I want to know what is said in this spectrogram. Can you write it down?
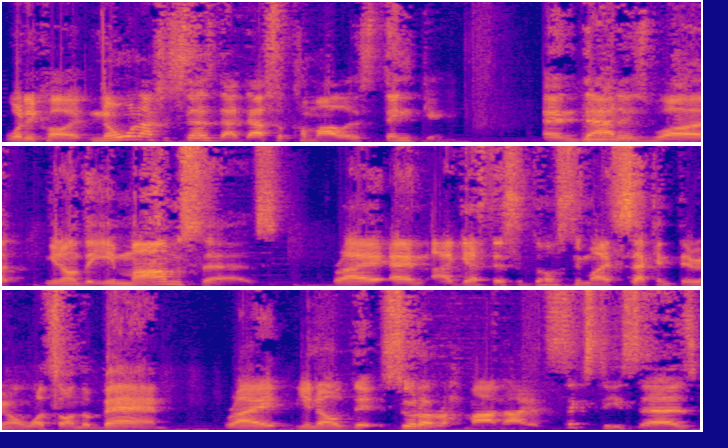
what do you call it? No one actually says that. That's what Kamala is thinking, and that Mm. is what you know the Imam says, right? And I guess this goes to my second theory on what's on the ban, right? You know, the Surah Rahman ayat sixty says,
